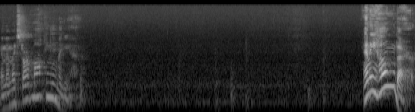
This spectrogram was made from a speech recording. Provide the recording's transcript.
and then they start mocking him again. And he hung there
